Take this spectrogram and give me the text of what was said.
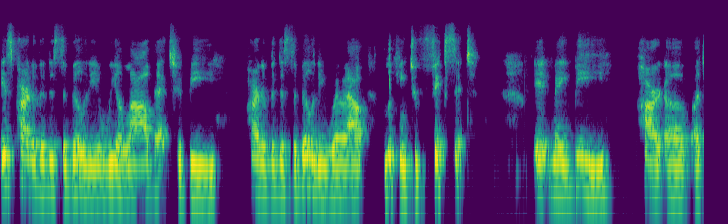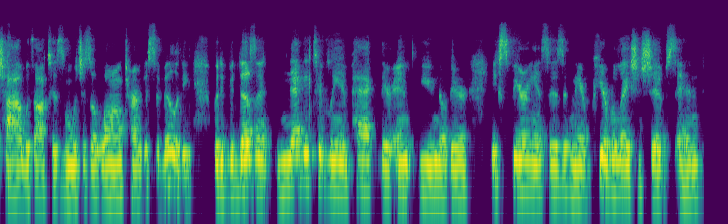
it's part of the disability, and we allow that to be part of the disability without looking to fix it. It may be part of a child with autism which is a long-term disability. But if it doesn't negatively impact their you know their experiences and their peer relationships and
